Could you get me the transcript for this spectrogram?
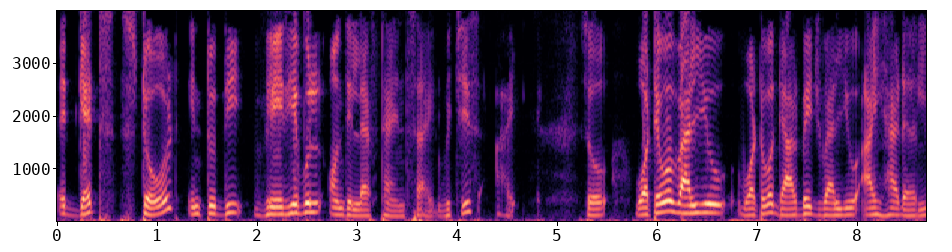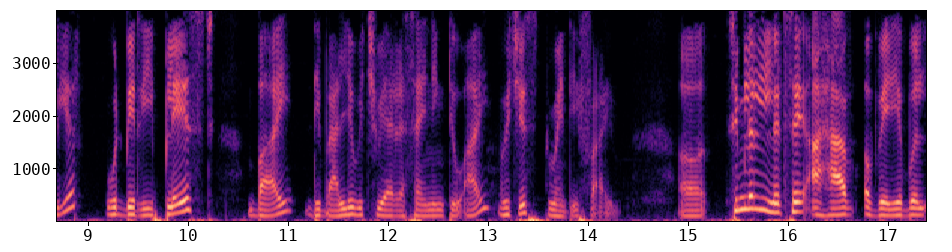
it gets stored into the variable on the left hand side which is i. So whatever value whatever garbage value i had earlier would be replaced by the value which we are assigning to i which is 25 uh, similarly let's say i have a variable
